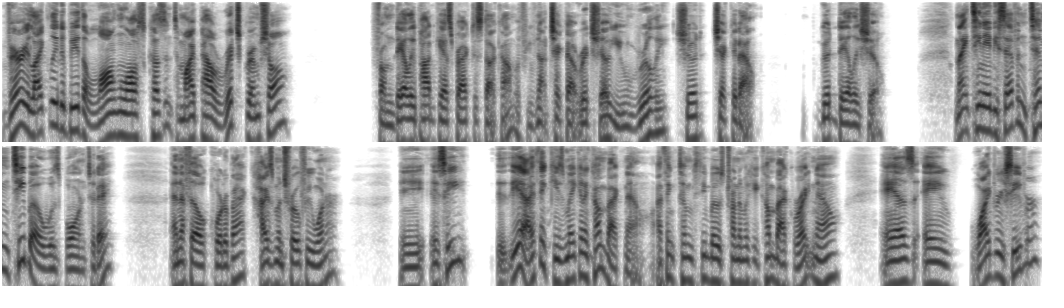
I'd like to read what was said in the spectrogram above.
Very likely to be the long lost cousin to my pal Rich Grimshaw from dailypodcastpractice.com. If you've not checked out Rich Show, you really should check it out. Good daily show. 1987, Tim Tebow was born today. NFL quarterback, Heisman Trophy winner. He, is he yeah, I think he's making a comeback now. I think Tim Tebow is trying to make a comeback right now as a wide receiver.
